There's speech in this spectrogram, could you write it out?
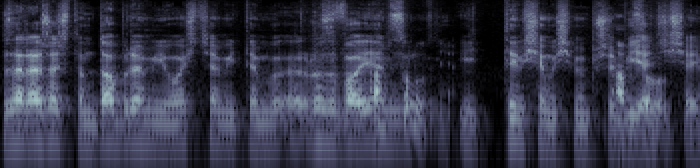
zarażać tą dobrem, miłością i tym rozwojem. Absolutnie. I tym się musimy przebijać Absolutnie. dzisiaj.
